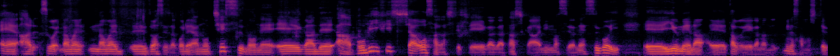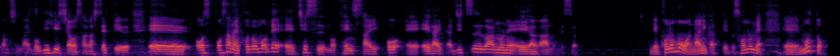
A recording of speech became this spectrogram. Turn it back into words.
えあれ、すごい、名前、名前、えー、どう忘れた。これ、あの、チェスのね、映画で、あ、ボビー・フィッシャーを探してって映画が確かありますよね。すごい、え有名な、え多分映画なんで、皆さんも知ってるかもしれない。ボビー・フィッシャーを探してっていう、え幼い子供で、えチェスの天才を、えー、描いた実話のね、映画があるんですよ。で、この本は何かっていうと、そのね、えー、元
